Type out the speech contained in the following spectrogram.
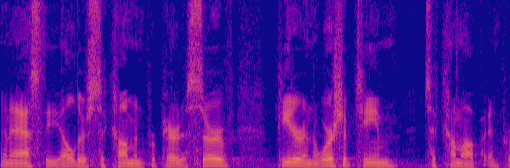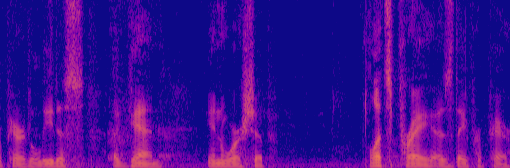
I'm going to ask the elders to come and prepare to serve, Peter and the worship team to come up and prepare to lead us again in worship. Let's pray as they prepare.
